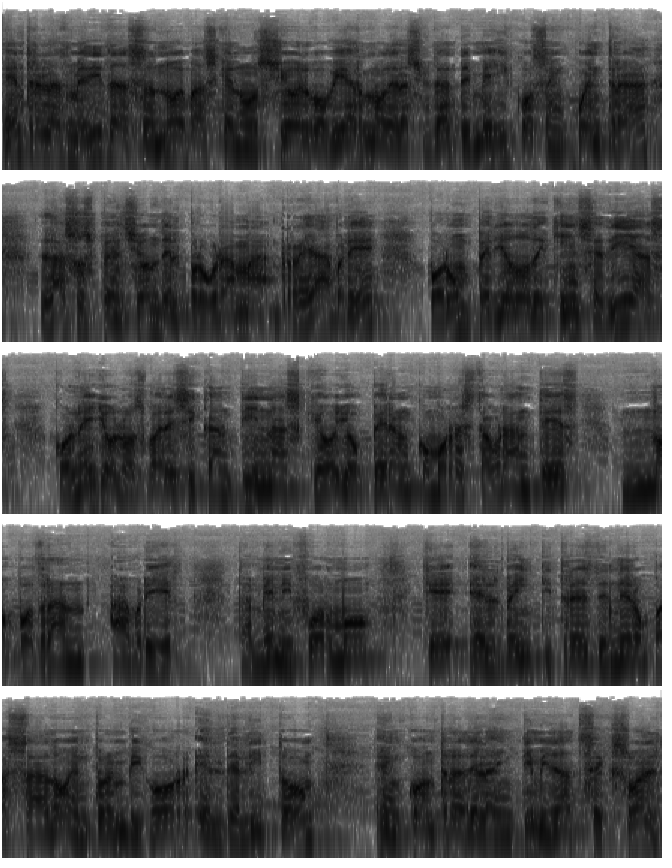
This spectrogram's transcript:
Entre las medidas nuevas que anunció el gobierno de la Ciudad de México se encuentra la suspensión del programa Reabre por un periodo de 15 días. Con ello, los bares y cantinas que hoy operan como restaurantes no podrán abrir. También informo que el 23 de enero pasado entró en vigor el delito en contra de la intimidad sexual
